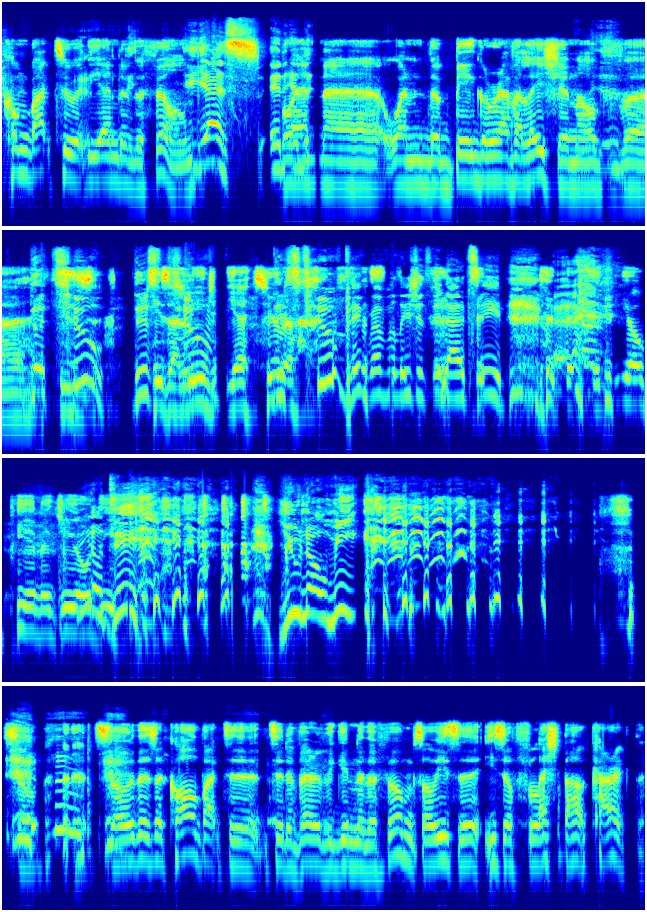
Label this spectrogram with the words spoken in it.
come back to at the end of the film. yes and, and When uh, when the big revelation of uh, the two there's his two allegiance, yeah, two there's two big revelations in that scene the, the GOP and the GOD. You know me. So, so there's a callback to to the very beginning of the film. So he's a he's a fleshed out character.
